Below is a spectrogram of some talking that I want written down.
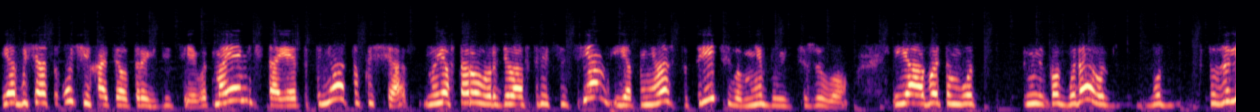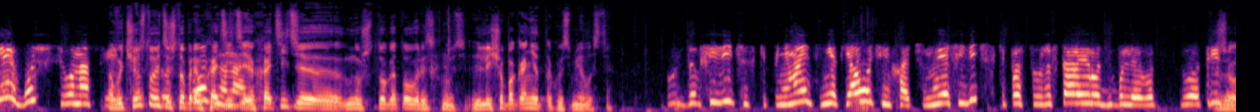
Я бы сейчас очень хотела троих детей. Вот моя мечта, я это поняла только сейчас. Но я второго родила в 37, и я поняла, что третьего мне будет тяжело. И я об этом вот, как бы, да, вот, вот сожалею больше всего на свете. а вы чувствуете, что прям поздно хотите, надо. хотите, ну, что готовы рискнуть? Или еще пока нет такой смелости? Да, физически, понимаете? Нет, я очень хочу, но я физически просто уже вторые роды были вот вот 31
